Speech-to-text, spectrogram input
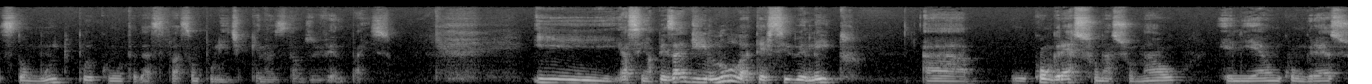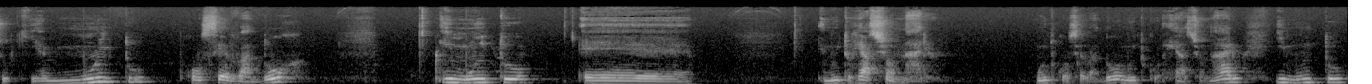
estão muito por conta da situação política que nós estamos vivendo no país. E assim, apesar de Lula ter sido eleito, a, o Congresso Nacional ele é um congresso que é muito conservador e muito é, muito reacionário, muito conservador, muito reacionário e muito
